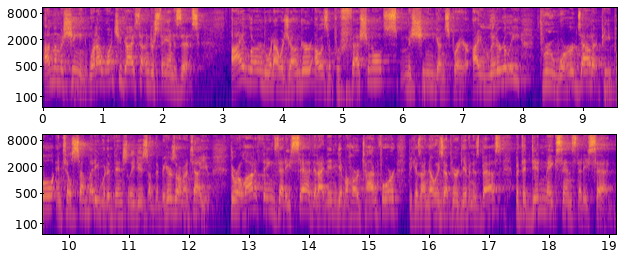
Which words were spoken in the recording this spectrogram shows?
I'm a machine. What I want you guys to understand is this. I learned when I was younger, I was a professional machine gun sprayer. I literally threw words out at people until somebody would eventually do something. But here's what I'm gonna tell you there were a lot of things that he said that I didn't give him a hard time for because I know he's up here giving his best, but that didn't make sense that he said.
